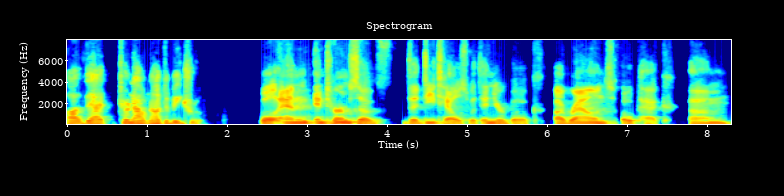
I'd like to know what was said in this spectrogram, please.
uh, that turn out not to be true. Well, and in terms of the details within your book around OPEC, um,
